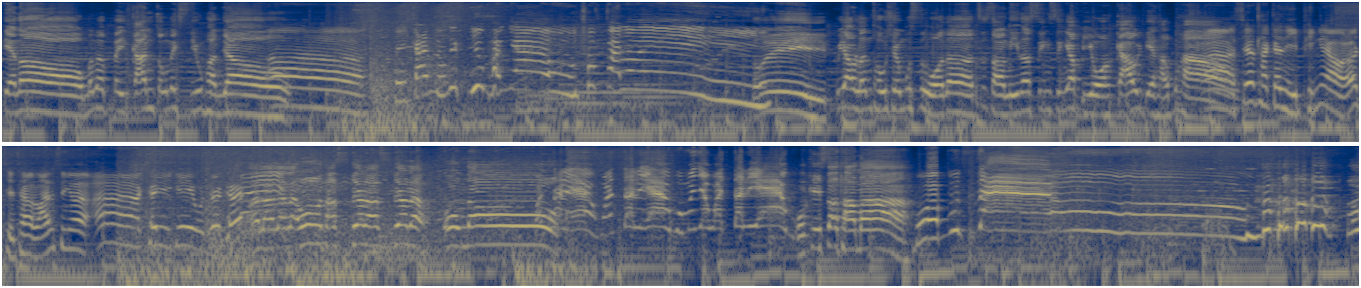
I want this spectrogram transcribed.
点哦，我们的北干中的小朋友。啊，北干中的小朋友出发了喂！对，不要人头全部是我的，至少你的星星要比我高一点，好不好？啊，现在他跟你平了，而且他有蓝星了啊，可以可以，我觉得可以。来来来来，哦，他死掉了，死掉了，Oh no！完蛋了，完蛋了，我们要完蛋了！我可以杀他吗？我不知道。啊，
